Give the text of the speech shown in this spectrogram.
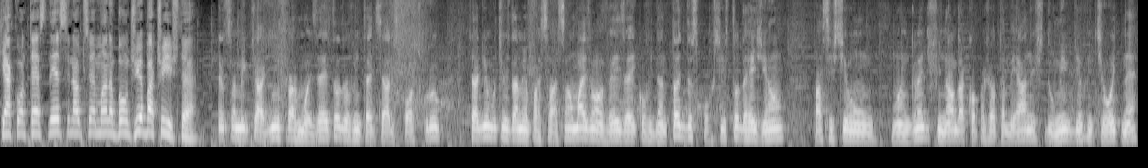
que acontece nesse final de semana. Bom dia, Batista. Eu sou amigo Tiaguinho, Flávio Moisés, todos os ouvintes de Ceará Esporte Grupo. Tiaguinho, motivo da minha participação, mais uma vez aí convidando todos os esportistas, toda a região, para assistir um, uma grande final da Copa JBA neste domingo, dia 28, né?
